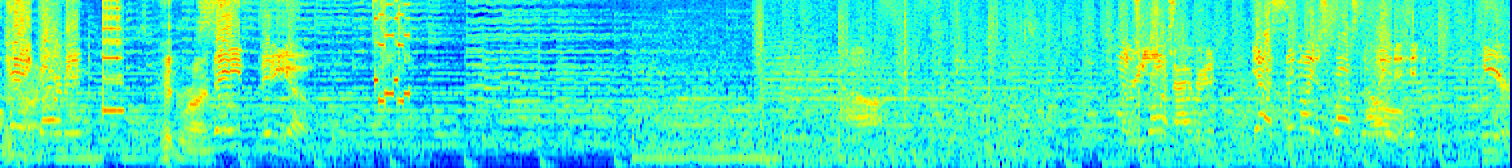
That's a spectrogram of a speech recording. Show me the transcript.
Okay, Garmin. Hit and run. Save video. Three Crossed- drivers. Yeah, semi just crossed the lane and hit beer.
